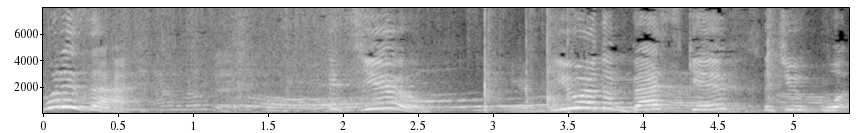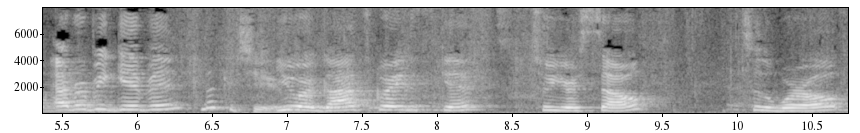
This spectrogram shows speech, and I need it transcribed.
What is that? It's you. You are the best gift that you will ever be given. Look at you. You are God's greatest gift to yourself, to the world.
